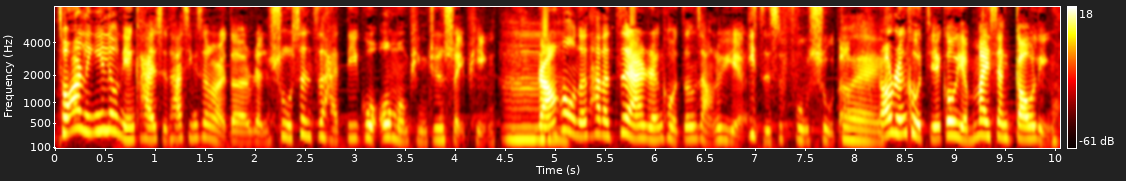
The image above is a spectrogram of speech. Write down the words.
从二零一六年开始，他新生儿的人数甚至还低过欧盟平均水平。嗯然后呢，他的自然人口增长率也一直是负数的，对然后人口结构也迈向高龄化，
